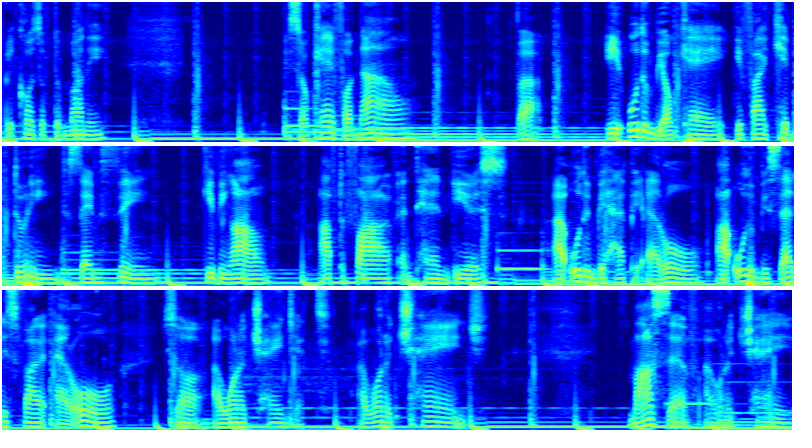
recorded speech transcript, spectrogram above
because of the money. It's okay for now, but it wouldn't be okay if I keep doing the same thing, giving up after 5 and 10 years. I wouldn't be happy at all. I wouldn't be satisfied at all so I want to change it. I want to change myself. I want to change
